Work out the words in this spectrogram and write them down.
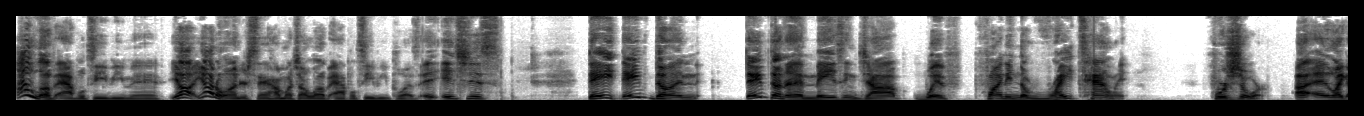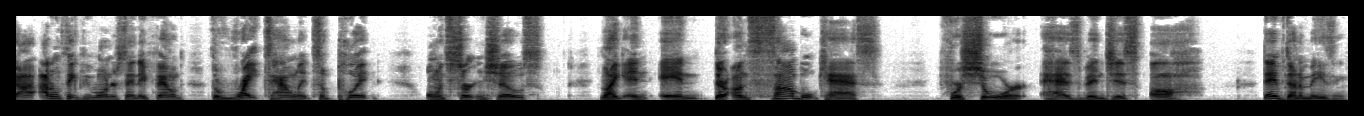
I love Apple TV, man. Y'all y'all don't understand how much I love Apple TV Plus. It, it's just they they've done they've done an amazing job with finding the right talent for sure. Uh, like I, I don't think people understand they found the right talent to put on certain shows like and and their ensemble cast for sure has been just oh they've done amazing.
